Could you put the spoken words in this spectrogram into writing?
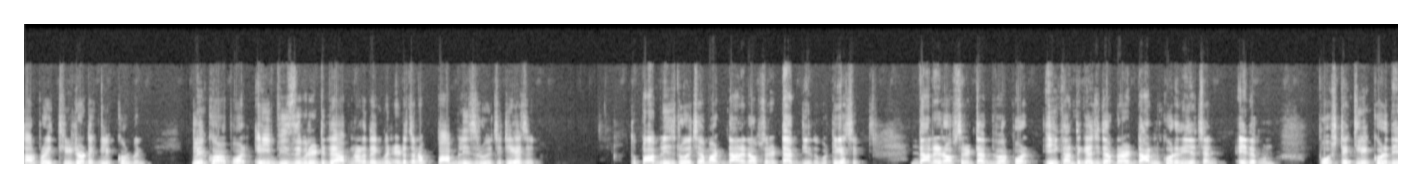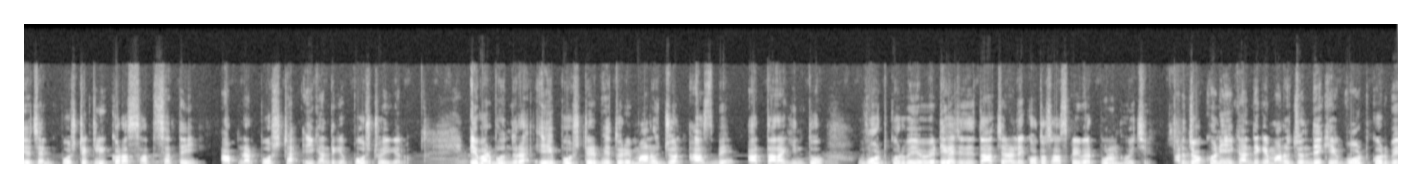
তারপর এই থ্রি ডটে ক্লিক করবেন। ক্লিক করার পর এই ভিজিবিলিটিতে আপনারা দেখবেন এটা যেন পাবলিশ রয়েছে, ঠিক আছে? তো পাবলিশ রয়েছে আমার, ডানের অপশানে ট্যাপ দিয়ে দেবো, ঠিক আছে? ডানের অপশানে ট্যাপ দেওয়ার পর এইখান থেকে যদি আপনারা ডান করে দিয়েছেন, এই দেখুন পোস্টে ক্লিক করে দিয়েছেন। পোস্টে ক্লিক করার সাথে সাথেই আপনার পোস্টটা এইখান থেকে পোস্ট হয়ে গেল। এবার বন্ধুরা, এই পোস্টের ভেতরে মানুষজন আসবে আর তারা কিন্তু ভোট করবে এইভাবে। ঠিক আছে? যে তার চ্যানেলে কত সাবস্ক্রাইবার পূরণ হয়েছে। আর যখনই এইখান থেকে মানুষজন দেখে ভোট করবে,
